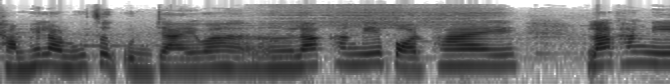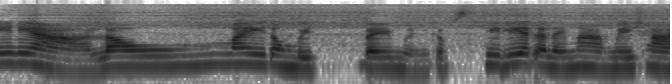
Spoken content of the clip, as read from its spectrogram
ทำให้เรารู้สึกอุ่นใจว่าเออรักครั้งนี้ปลอดภัย รักครั้งนี้เนี่ยเราไม่ต้องไปไปเหมือนกับซีเรียสอะไรมากไม่ใช่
